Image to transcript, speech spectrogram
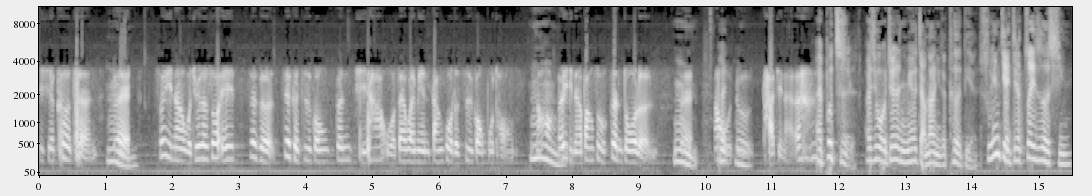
一些课程，对。嗯所以呢，我觉得说，哎，这个这个志工跟其他我在外面当过的志工不同，嗯、然后可以呢帮助更多人，对，嗯、然后我就踏进来了。哎，不止，而且我觉得你没有讲到你的特点，淑英姐姐最热心。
